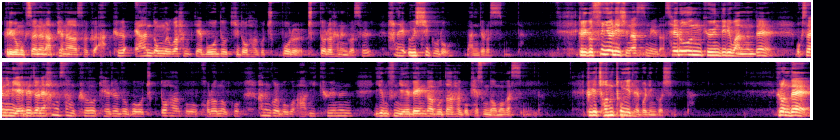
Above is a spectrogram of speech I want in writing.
그리고 목사는 앞에 나와서 그, 아, 그 애완동물과 함께 모두 기도하고 축복을, 축도를 하는 것을 하나의 의식으로 만들었습니다. 그리고 수년이 지났습니다. 새로운 교인들이 왔는데 목사님이 예배 전에 항상 그 개를 두고 축도하고 걸어놓고 하는 걸 보고 아 이 교회는 이게 무슨 예배인가 보다 하고 계속 넘어갔습니다. 그게 전통이 돼버린 것입니다. 그런데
